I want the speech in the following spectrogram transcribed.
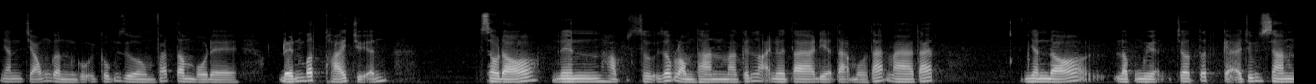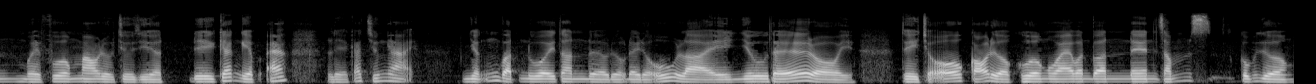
nhanh chóng gần gũi cúng dường, phát tâm bồ đề, đến bất thái chuyển. Sau đó, nên học sự dốc lòng thành mà kính lại nơi ta, địa tạng bồ tát ma tát nhân đó lập nguyện cho tất cả chúng sanh mười phương mau được trừ diệt, đi các nghiệp ác, lìa các chướng ngại. Những vật nuôi thân đều được đầy đủ lại như thế rồi. Tùy chỗ có được hương hoa vân vân nên sắm cúng dường.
